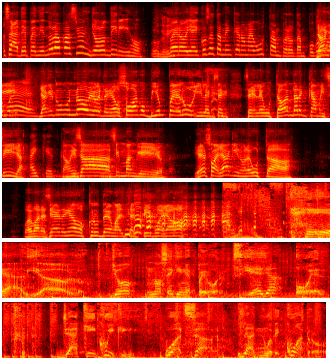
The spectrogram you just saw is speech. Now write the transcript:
o sea, dependiendo de la ocasión, yo los dirijo. Ok. Pero y hay cosas también que no me gustan, pero tampoco uno Jackie, puede... Jackie tuvo un novio que tenía dos sobacos bien pelú y le, se, se le gustaba andar en camisilla. Ay, qué- Camisa sin manguillo. Y eso a Jackie no le gustaba. Pues parecía que tenía dos cruz de Malta el tipo allá abajo. ¡Ea, diablo! Yo no sé quién es peor, si ella o él. Jackie Quickie, WhatsApp, la 94.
